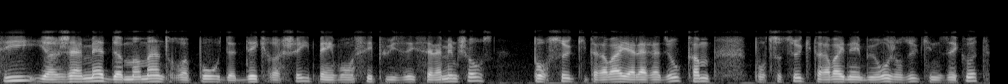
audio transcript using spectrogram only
s'il n'y a jamais de moment de repos, de décrocher, ben ils vont s'épuiser. C'est la même chose pour ceux qui travaillent à la radio, comme pour tous ceux qui travaillent dans les bureaux aujourd'hui, qui nous écoutent.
